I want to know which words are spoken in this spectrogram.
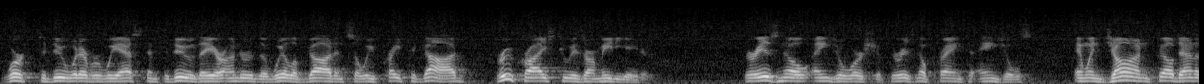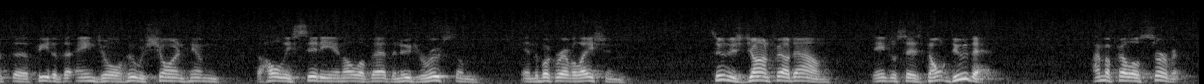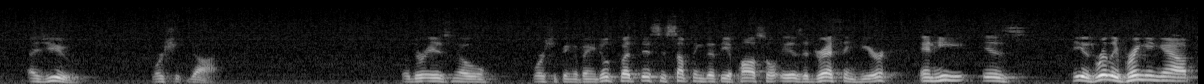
work to do whatever we ask them to do. They are under the will of God, and so we pray to God through Christ, who is our mediator. There is no angel worship. There is no praying to angels. And when John fell down at the feet of the angel who was showing him the holy city and all of that, the New Jerusalem in the book of Revelation, as soon as John fell down, the angel says, Don't do that. I'm a fellow servant as you. Worship God. So there is no worshiping of angels, but this is something that the apostle is addressing here, and he is he is really bringing out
